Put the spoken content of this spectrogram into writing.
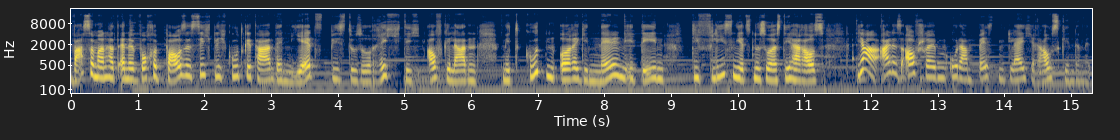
Wassermann hat eine Woche Pause sichtlich gut getan, denn jetzt bist du so richtig aufgeladen mit guten, originellen Ideen. Die fließen jetzt nur so aus dir heraus. Ja, alles aufschreiben oder am besten gleich rausgehen damit.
